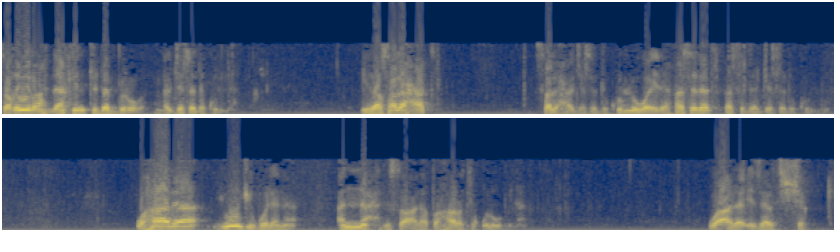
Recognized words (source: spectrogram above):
صغيرة لكن تدبر الجسد كله. إذا صلحت صلح الجسد كله وإذا فسدت فسد الجسد كله. وهذا يوجب لنا أن نحرص على طهارة قلوبنا وعلى إزالة الشك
